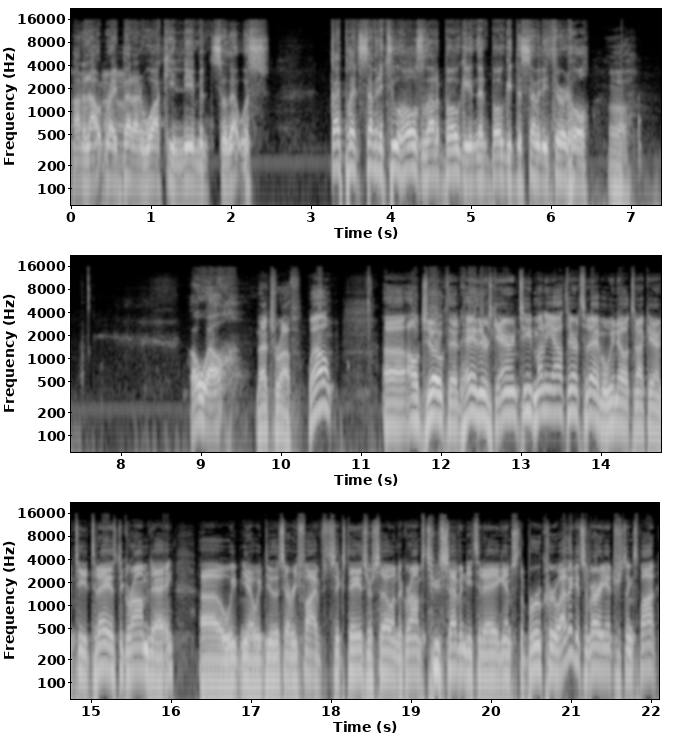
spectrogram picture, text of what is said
on an outright bet on Joaquin Niemann. So that was guy played 72 holes without a bogey and then bogeyed the 73rd hole. Oh, Oh well. that's rough. Well, uh, I'll joke that hey, there's guaranteed money out there today, but we know it's not guaranteed. Today is Degrom Day. Uh, we you know we do this every five six days or so, and Degrom's 270 today against the Brew Crew. I think it's a very interesting spot.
